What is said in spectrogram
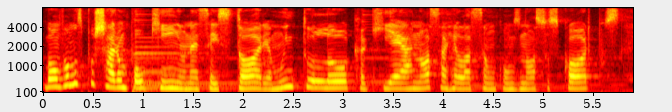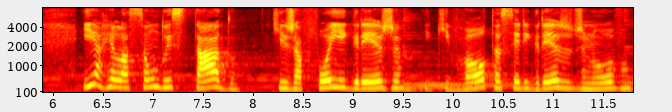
Bom, vamos puxar um pouquinho nessa história muito louca que é a nossa relação com os nossos corpos e a relação do Estado, que já foi igreja e que volta a ser igreja de novo,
